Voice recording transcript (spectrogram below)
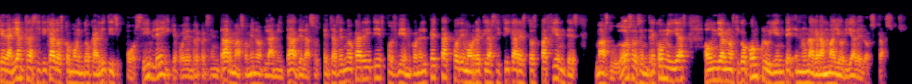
quedarían clasificados como endocarditis posible y que pueden representar más o menos la mitad de las sospechas de endocarditis, pues bien, con el PET-TAC podemos reclasificar estos pacientes más dudosos, entre comillas, a un diagnóstico concluyente en una gran mayoría de los casos.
